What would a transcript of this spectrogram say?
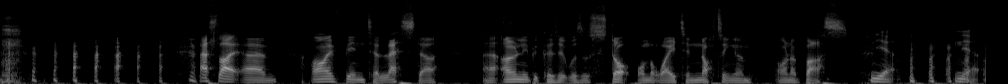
That's like um, I've been to Leicester uh, only because it was a stop on the way to Nottingham on a bus. Yeah, yeah.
